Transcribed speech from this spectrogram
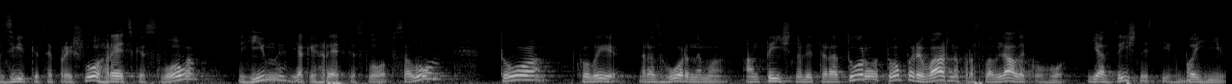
звідки це прийшло, грецьке слово, гімни, як і грецьке слово псалом, то коли розгорнемо античну літературу, то переважно прославляли кого? Язичницьких богів.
